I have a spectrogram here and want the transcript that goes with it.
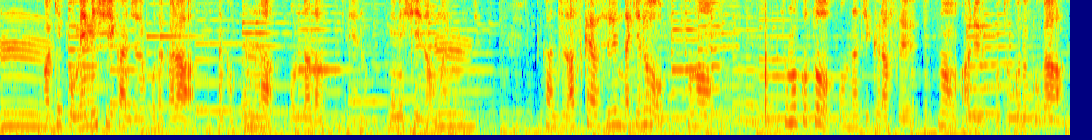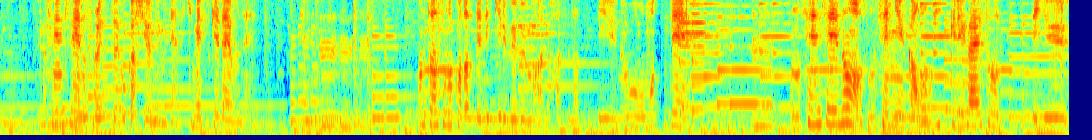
うん。まあ、結構めめしい感じの子だからなんか女、女だみたいなめめしいなお前はうんみたいな感じの扱いはするんだけどそのその子と同じクラスのある男の子が先生のそれっておかしいよねみたいな決めつけだよねみたいなうんうん本当はその子だってできる部分もあるはずだっていうのを思ってうん。その先生のその先入観をひっくり返そうっていう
